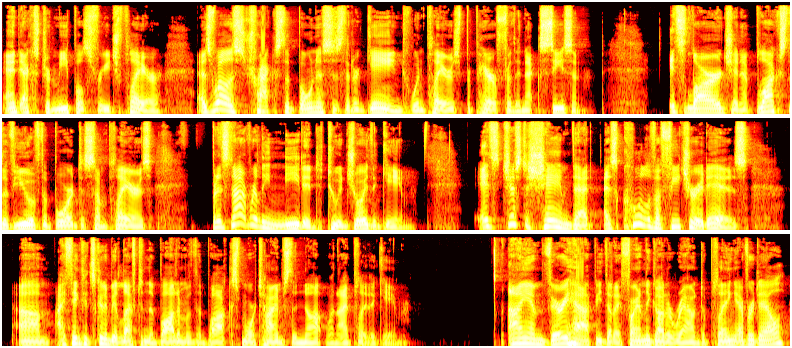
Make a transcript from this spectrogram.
and extra meeples for each player, as well as tracks the bonuses that are gained when players prepare for the next season. It's large and it blocks the view of the board to some players, but it's not really needed to enjoy the game. It's just a shame that, as cool of a feature it is, um, I think it's going to be left in the bottom of the box more times than not when I play the game. I am very happy that I finally got around to playing Everdell,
